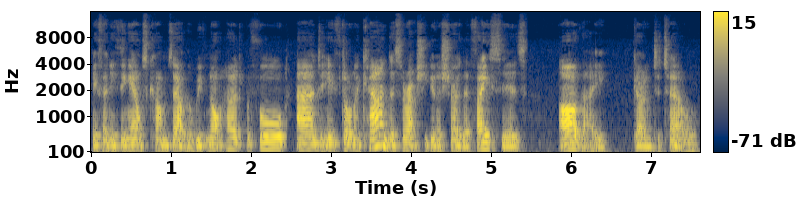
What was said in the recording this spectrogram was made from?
if anything else comes out that we've not heard before, and if Don and Candus are actually going to show their faces, are they going to tell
